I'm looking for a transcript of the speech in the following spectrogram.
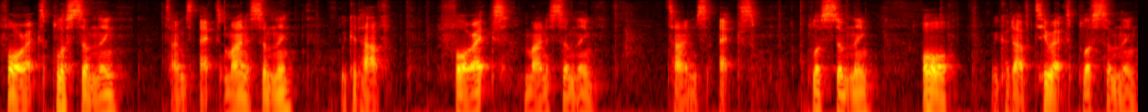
4x plus something times x minus something. We could have 4x minus something times x plus something or we could have 2x plus something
